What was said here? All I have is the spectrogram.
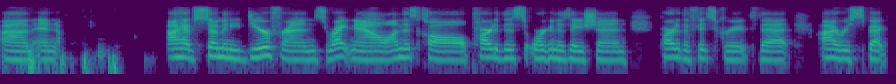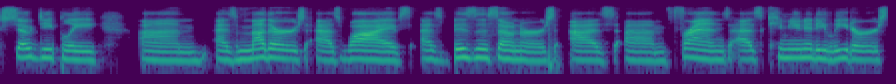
Um, and I have so many dear friends right now on this call, part of this organization, part of the Fitz group that I respect so deeply um, as mothers, as wives, as business owners, as um, friends, as community leaders,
